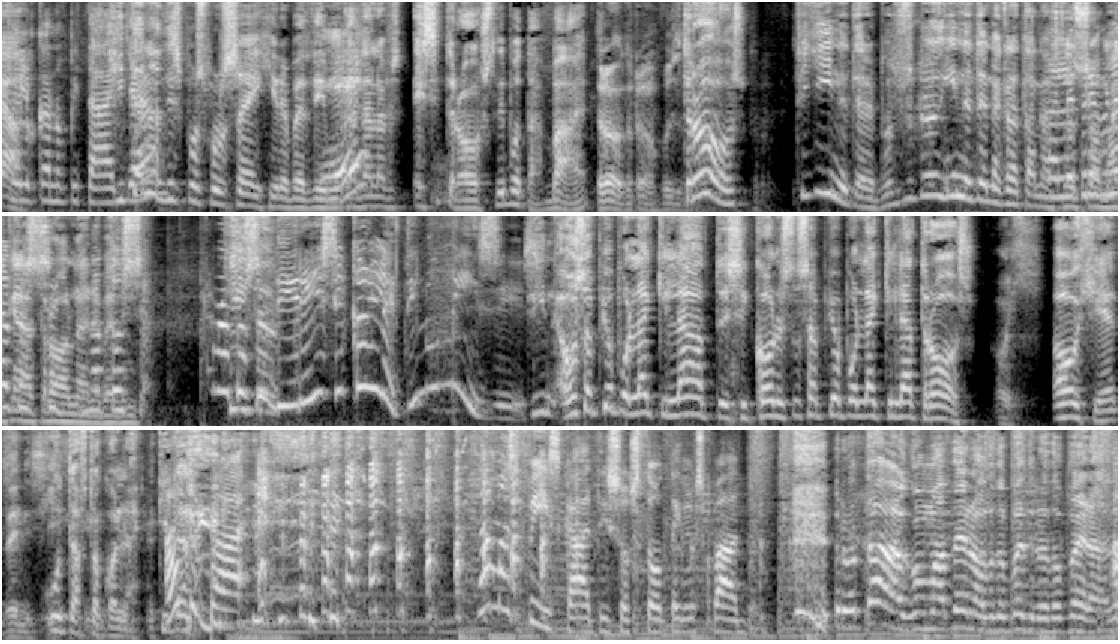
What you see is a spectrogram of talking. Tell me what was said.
μέρα. Πελουκανοπιτάκια. Κοίτα να δεις πώς προσέχει, ρε παιδί μου. Ε; Κατάλαβες. Εσύ τρώ τίποτα. Μπα, ε. Τρώω, τρώω. πώς- Τρώ. Τι γίνεται, ρε. Πώ γίνεται να κρατάνε αυτό Καλέ, το πρέπει σώμα να και να το συ- τρώνε, ρε να παιδί το μου. συ- Πρέπει να το Κοίτα. συντηρήσει καλέ, τι νομίζεις; Τι είναι, Όσο πιο πολλά κιλά το σηκώνεις, τόσο πιο πολλά κιλά τρώ. Όχι. Όχι, ε. Δεν ισχύει. Ούτε αυτό κολλάει. Κοίτα, Άντε μπα. Θα μας πεις κάτι σωστό τέλος πάντων. ρωτάω, εγώ μαθαίνω από το Πέτρο εδώ πέρα. ναι.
